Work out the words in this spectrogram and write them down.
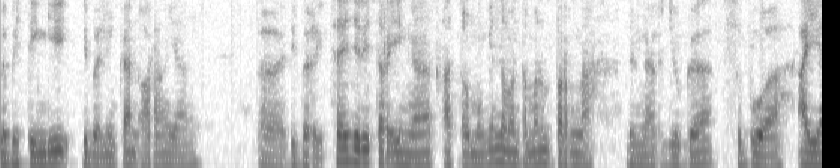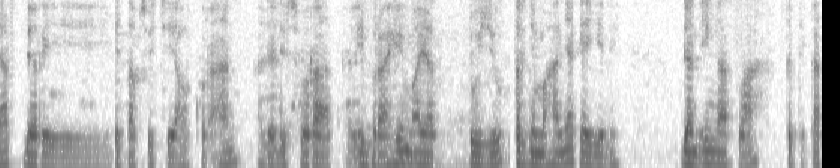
lebih tinggi dibandingkan orang yang uh, diberi. Saya jadi teringat atau mungkin teman-teman pernah dengar juga sebuah ayat dari kitab suci Al-Quran. Ada di surat Ibrahim ayat 7 terjemahannya kayak gini. Dan ingatlah ketika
